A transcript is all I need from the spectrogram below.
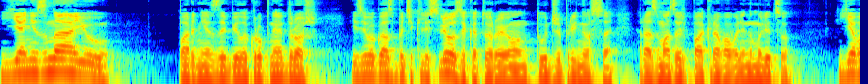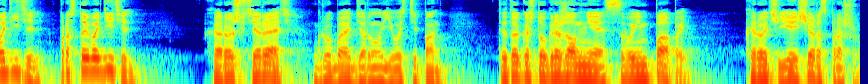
«Я не знаю!» Парня забила крупная дрожь. Из его глаз потекли слезы, которые он тут же принялся размазывать по окровавленному лицу. «Я водитель, простой водитель». «Хорош втирать», — грубо отдернул его Степан. «Ты только что угрожал мне своим папой. Короче, я еще раз прошу,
